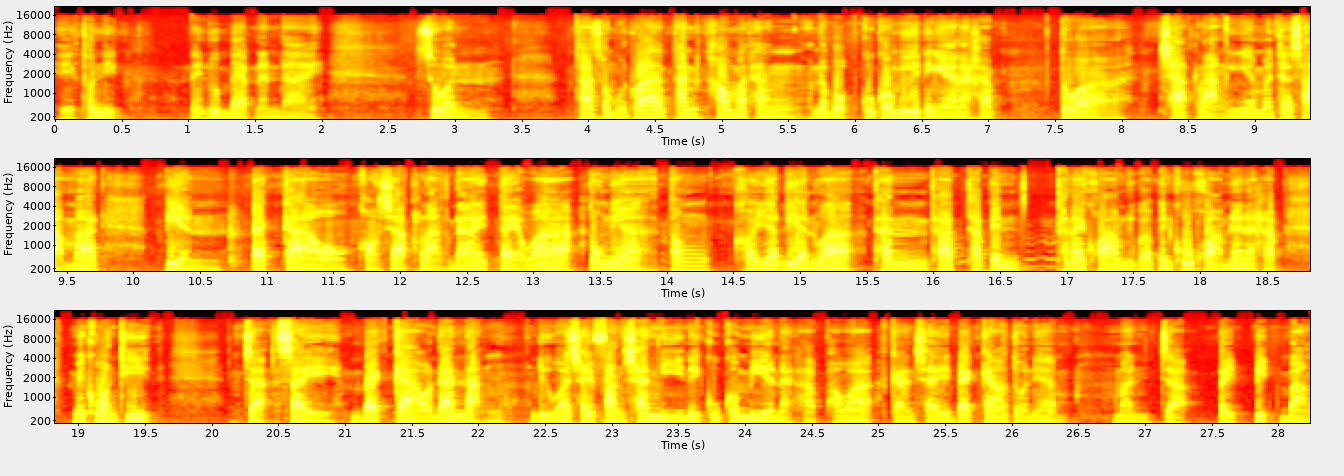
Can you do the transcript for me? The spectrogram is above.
อิเล็กทรอนิกส์ในรูปแบบนั้นได้ ส่วนถ้าสมมุติว่าท่านเข้ามาทางระบบ Google Meet อย่างเงี้ยนะครับ ตัวฉากหลังอย่างเงี้ยมันจะสามารถเปลี่ยนแบ็กกราวของฉากหลังได้ แต่ว่าตรงเนี้ยต้องขออนุญาตเรียนว่าท่านถ้าถ้าเป็นทนายความหรือว่าเป็นคู่ความเนี่ยนะครับ ไม่ควรที่จะใส่แบ็กกราวด้านหลัง หรือว่าใช้ฟังก์ชันนี้ใน Google Meet นะครับ เพราะว่าการใช้แบ็กกราวตัวเนี้ย มันจะไปปิดบัง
